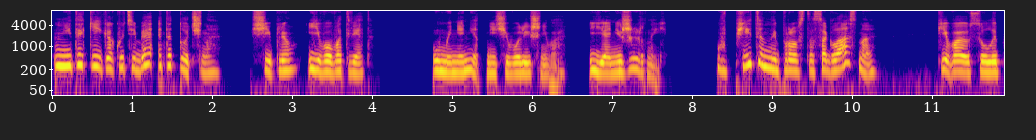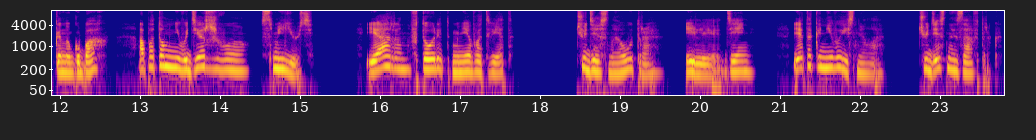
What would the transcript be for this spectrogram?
Не такие, как у тебя, это точно. Щиплю его в ответ. У меня нет ничего лишнего. Я не жирный. Упитанный просто, согласна? Киваю с улыбкой на губах, а потом не выдерживаю, смеюсь. И Аарон вторит мне в ответ. Чудесное утро или день. Я так и не выяснила. Чудесный завтрак,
